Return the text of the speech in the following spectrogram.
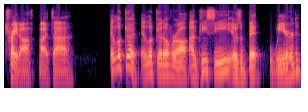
trade off, but uh, it looked good. It looked good overall. On PC, it was a bit weird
